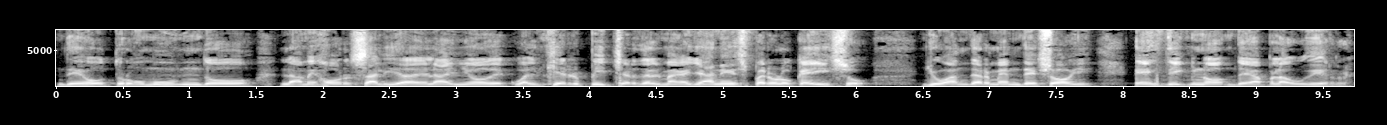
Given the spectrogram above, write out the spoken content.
de otro mundo, la mejor salida del año de cualquier pitcher del Magallanes, pero lo que hizo Joander Méndez hoy es digno de aplaudir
